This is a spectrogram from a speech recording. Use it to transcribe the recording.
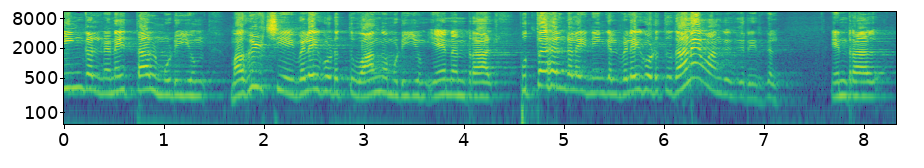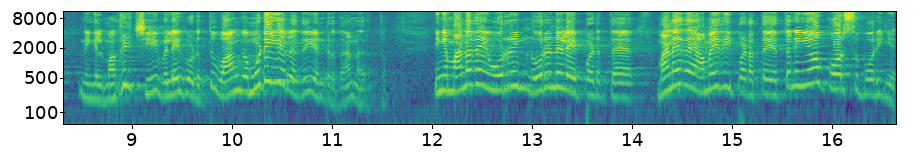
நீங்கள் நினைத்தால் முடியும். மகிழ்ச்சியை விலை கொடுத்து வாங்க முடியும். ஏனென்றால் புத்தகங்களை நீங்கள் விலை கொடுத்து தானே வாங்குகிறீர்கள். என்றால் நீங்கள் மகிழ்ச்சியை விலை கொடுத்து வாங்க முடிகிறது என்றுதான் அர்த்தம். நீங்கள் மனதை ஒரு ஒருநிலைப்படுத்த மனதை அமைதிப்படுத்த எத்தனையோ கோர்ஸ் போகிறீங்க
